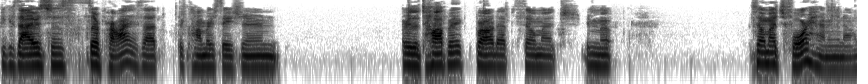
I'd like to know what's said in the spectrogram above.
Because I was just surprised that the conversation or the topic brought up so much emo- so much for him, you know.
